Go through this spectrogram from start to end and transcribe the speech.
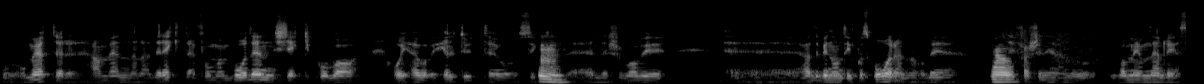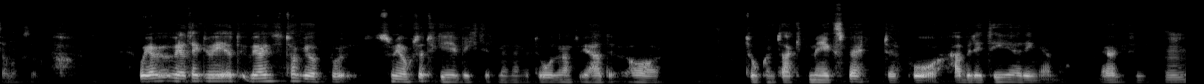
och, möter användarna direkt där får man både en check på vad oj här var vi helt ute och cyklade mm. eller så var vi hade vi någonting på spåren och det, ja. det är fascinerande att vara med om den resan också. Och jag, jag tänkte, vi, vi har inte tagit upp som jag också tycker är viktigt med den här metoden, att vi hade, har, tog kontakt med experter på habiliteringen. Liksom, mm.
